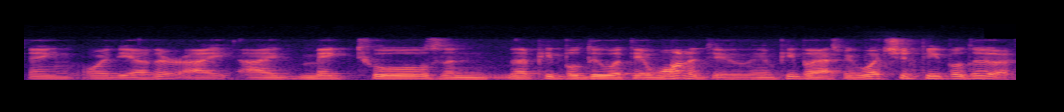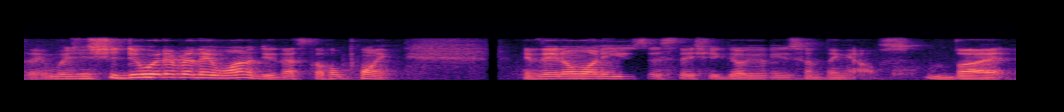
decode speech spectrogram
thing or the other. I, I make tools and let people do what they want to do. And people ask me, what should people do? I think, well, you should do whatever they want to do. That's the whole point. If they don't want to use this, they should go use something else. But,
